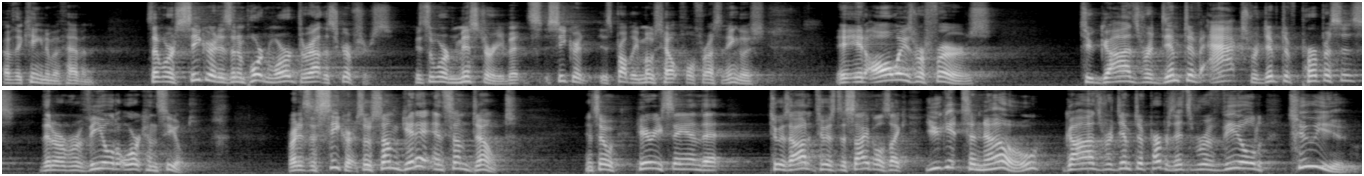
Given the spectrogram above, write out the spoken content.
of the kingdom of heaven. So, that word secret is an important word throughout the scriptures. It's the word mystery, but secret is probably most helpful for us in English. It, it always refers to God's redemptive acts, redemptive purposes that are revealed or concealed. Right? It's a secret. So some get it and some don't. And so here he's saying that to his, to his disciples, like, you get to know God's redemptive purpose. It's revealed to you.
